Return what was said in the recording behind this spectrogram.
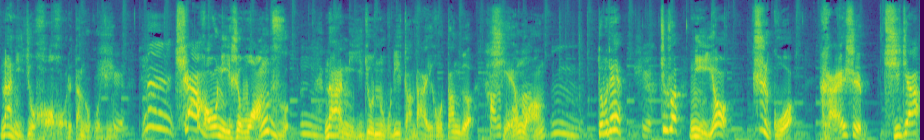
那你就好好的当个国君。是，那恰好你是王子，嗯，那你就努力长大以后当个贤王，嗯，对不对？是，就说你要。治国还是齐家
